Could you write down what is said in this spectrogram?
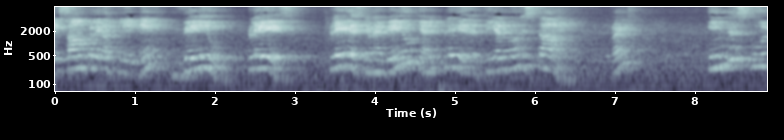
example එකක් තියෙන්නේ venue, place. Place කියන්නේ venue කියන්නේ place තියන්න ඕන ස්ථානය. right? In the school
